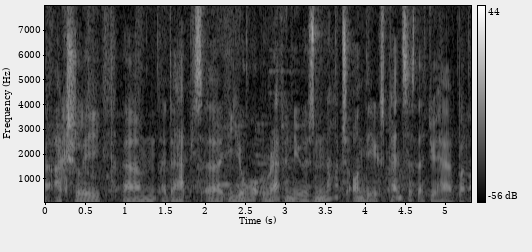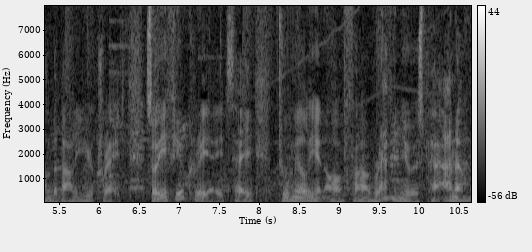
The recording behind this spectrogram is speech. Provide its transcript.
actually um, adapt uh, your revenues not on the expenses that you have but on the value you create. So if you create say 2 million of uh, revenues per annum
